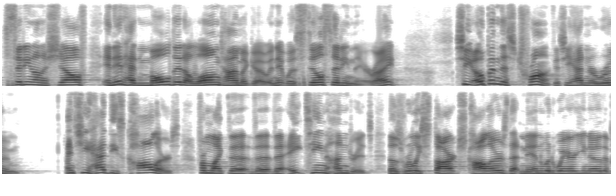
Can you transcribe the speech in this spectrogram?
sitting on a shelf, and it had molded a long time ago, and it was still sitting there, right? She opened this trunk that she had in her room, and she had these collars from like the, the, the 1800s, those really starched collars that men would wear, you know, that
